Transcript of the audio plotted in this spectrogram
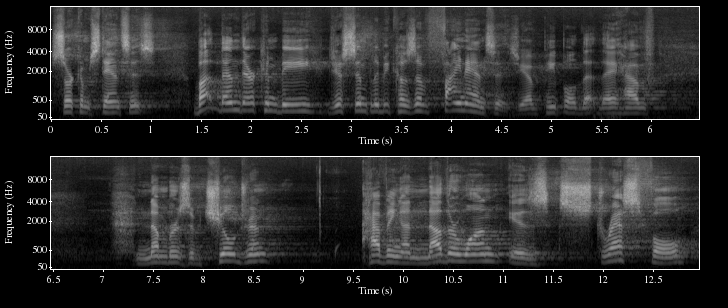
circumstances. But then there can be just simply because of finances. You have people that they have numbers of children, having another one is stressful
